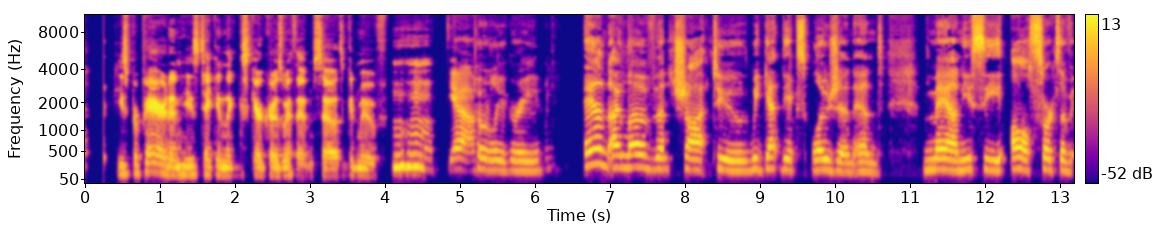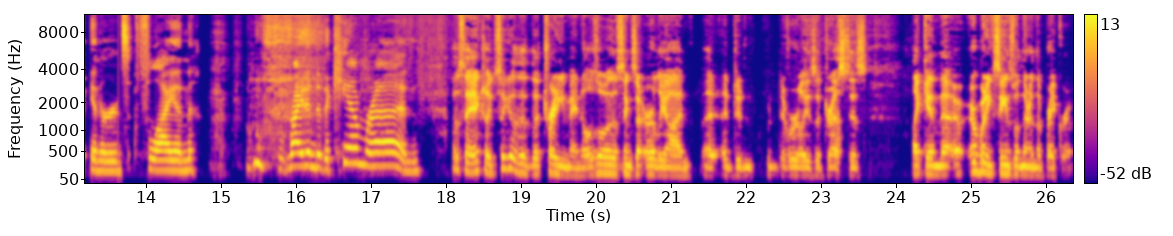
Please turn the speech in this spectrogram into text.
he's prepared and he's taking the scarecrows with him, so it's a good move. hmm Yeah. totally agree and i love the shot too we get the explosion and man you see all sorts of innards flying right into the camera and I would say actually, speaking of the, the training manual, is one of those things that early on uh, I didn't never really is addressed is like in the opening scenes when they're in the break room,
